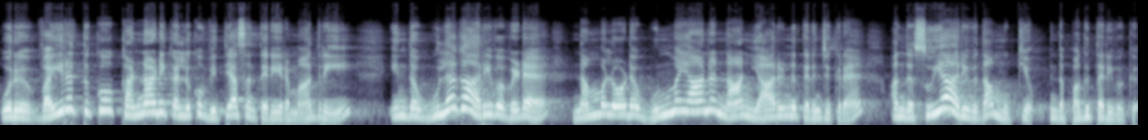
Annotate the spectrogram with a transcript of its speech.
ஒரு வைரத்துக்கும் கண்ணாடி கல்லுக்கும் வித்தியாசம் தெரியிற மாதிரி இந்த உலக அறிவை விட நம்மளோட உண்மையான நான் யாருன்னு தெரிஞ்சுக்கிறேன். அந்த சுய அறிவு தான் முக்கியம் இந்த பகுத்தறிவுக்கு.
